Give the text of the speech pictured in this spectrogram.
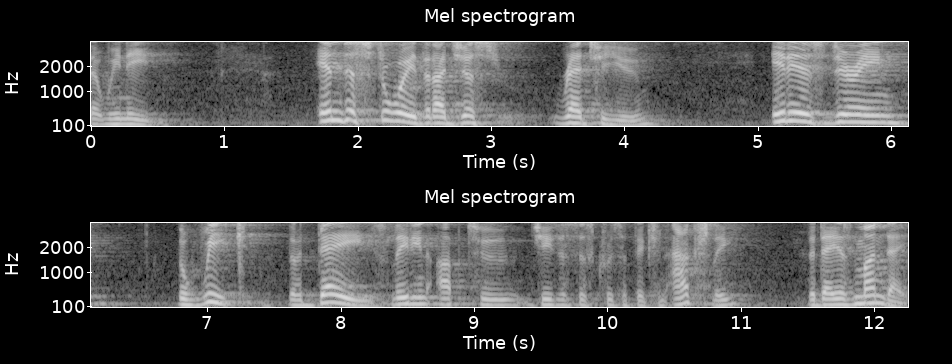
that we need. In this story that I just read to you, it is during the week, the days leading up to Jesus' crucifixion. Actually, the day is Monday.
